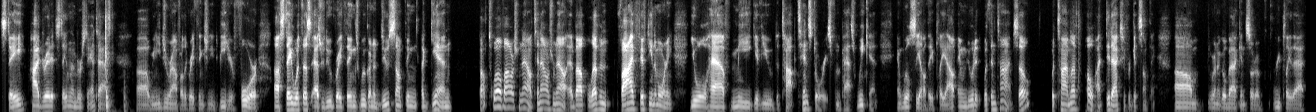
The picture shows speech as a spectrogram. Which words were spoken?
stay hydrated, stay limber, stay on task. Uh, we need you around for all the great things you need to be here for. Uh, stay with us as we do great things. We're going to do something again about 12 hours from now, 10 hours from now, at about 11, 5 50 in the morning. You will have me give you the top 10 stories from the past weekend, and we'll see how they play out and we do it within time. So, with time left, oh, I did actually forget something. Um, we're going to go back and sort of replay that.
